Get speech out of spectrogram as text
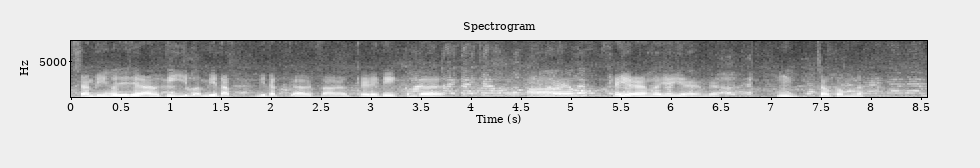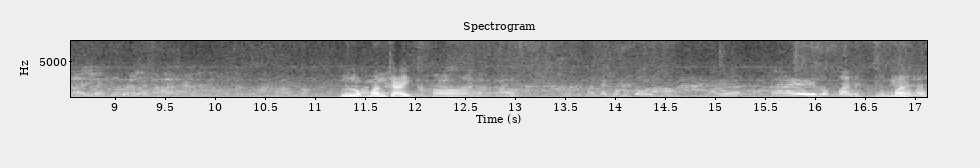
上邊嗰啲即係啲葉啊搣得搣得誒誒企你啲咁多，係一樣嘅一樣嘅。嗯，就咁啦。六蚊雞，哦，蚊真係咁多啦係啊，唉，六蚊，六蚊。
